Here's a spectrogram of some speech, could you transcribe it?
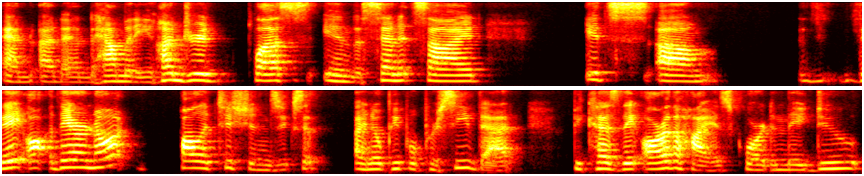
and, and, and how many hundred plus in the Senate side. It's, um, they are, they are not politicians, except I know people perceive that because they are the highest court and they do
